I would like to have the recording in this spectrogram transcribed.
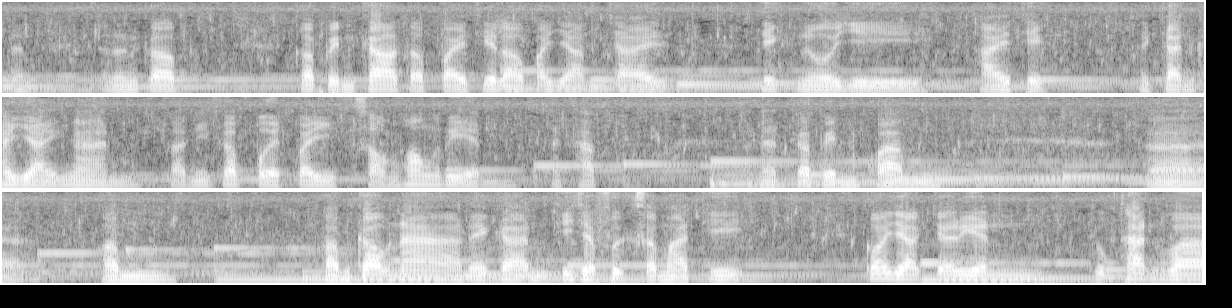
นั้นอันนั้นก็ก็เป็นก้าวต่อไปที่เราพยายามใช้เทคโนโลยีไฮเทค ในการขยายงาน ตอนนี้ก็เปิดไปอีก 2 ห้องเรียนนะครับนั้นก็เป็นความความความก้าวหน้าในการที่จะฝึกสมาธิ ก็อยากจะเรียนทุกท่านว่า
